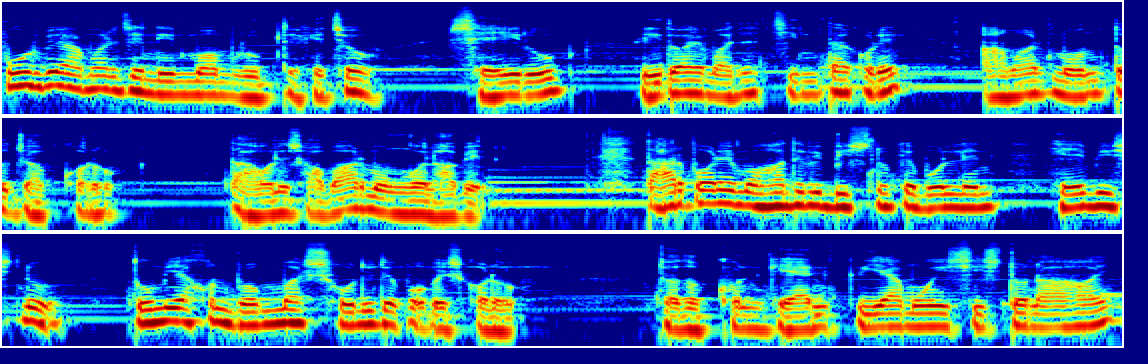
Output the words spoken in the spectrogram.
পূর্বে আমার যে নির্মম রূপ দেখেছ, সেই রূপ হৃদয় মাঝে চিন্তা করে আমার মন্ত্র জপ করো, তাহলে সবার মঙ্গল হবে। তারপরে মহাদেবী বিষ্ণুকে বললেন, হে বিষ্ণু, তুমি এখন ব্রহ্মার শরীরে প্রবেশ করো। যতক্ষণ জ্ঞান ক্রিয়াময়ী সৃষ্ট না হয়,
